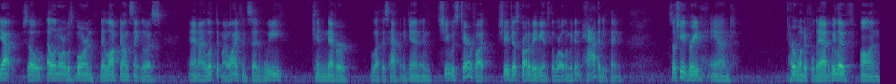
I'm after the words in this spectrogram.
yeah, so Eleanor was born. They locked down St. Louis. And I looked at my wife and said, We can never let this happen again. And she was terrified. She had just brought a baby into the world and we didn't have anything. So she agreed. And her wonderful dad, we live on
